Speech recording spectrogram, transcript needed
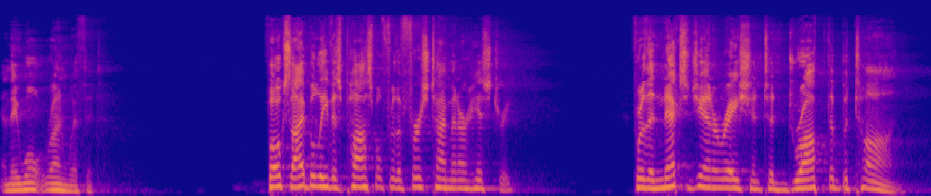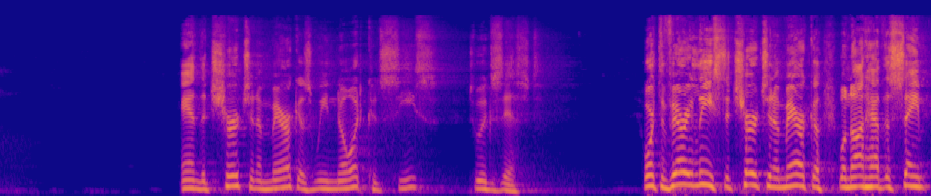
and they won't run with it. Folks, I believe it's possible for the first time in our history for the next generation to drop the baton. And the church in America as we know it could cease to exist. Or at the very least, the church in America will not have the same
